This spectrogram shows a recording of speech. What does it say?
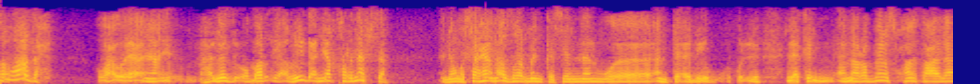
واضح. هو يعني يريد أن يقهر نفسه؟ إنه صحيح أنا أصغر منك سنا وأنت ابي وكل لكن أنا ربنا سبحانه وتعالى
